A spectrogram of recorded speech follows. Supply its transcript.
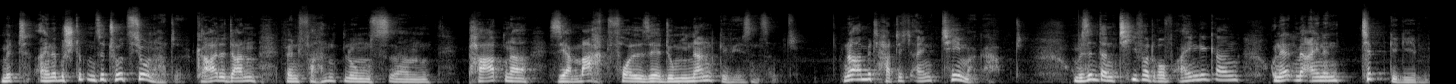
mit einer bestimmten Situation hatte. Gerade dann, wenn Verhandlungspartner sehr machtvoll, sehr dominant gewesen sind. Und damit hatte ich ein Thema gehabt. Und wir sind dann tiefer drauf eingegangen und er hat mir einen Tipp gegeben.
